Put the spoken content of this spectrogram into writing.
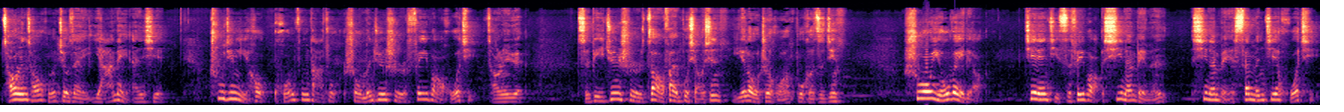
曹仁、曹洪就在衙内安歇。出京以后，狂风大作，守门军士飞报火起。曹仁曰：“此必军士造饭不小心，遗漏之火，不可自惊。”说犹未了，接连几次飞报，西南北门、西南北三门皆火起。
